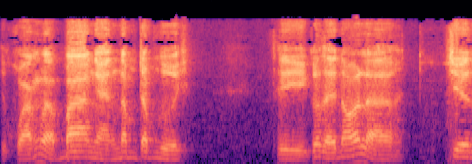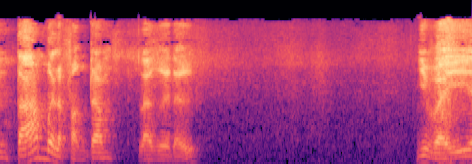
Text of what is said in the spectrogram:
thì khoảng là ba ngàn năm trăm người. Thì có thể nói là trên tám mươi là phần trăm là người nữ. Như vậy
